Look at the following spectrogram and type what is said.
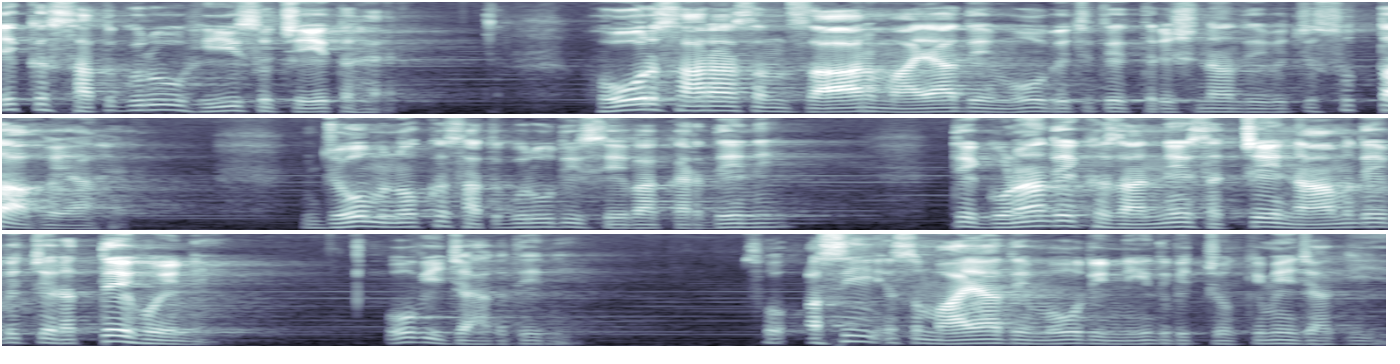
ਇੱਕ ਸਤਿਗੁਰੂ ਹੀ ਸੁਚੇਤ ਹੈ। ਹੋਰ ਸਾਰਾ ਸੰਸਾਰ ਮਾਇਆ ਦੇ ਮੋਹ ਵਿੱਚ ਤੇ ਤ੍ਰਿਸ਼ਨਾ ਦੇ ਵਿੱਚ ਸੁੱਤਾ ਹੋਇਆ ਹੈ। ਜੋ ਮਨੁੱਖ ਸਤਿਗੁਰੂ ਦੀ ਸੇਵਾ ਕਰਦੇ ਨੇ ਤੇ ਗੁਣਾਂ ਦੇ ਖਜ਼ਾਨੇ ਸੱਚੇ ਨਾਮ ਦੇ ਵਿੱਚ ਰੱਤੇ ਹੋਏ ਨੇ, ਉਹ ਵੀ ਜਾਗਦੇ ਨੇ। ਸੋ ਅਸੀਂ ਇਸ ਮਾਇਆ ਦੇ ਮੋਹ ਦੀ ਨੀਂਦ ਵਿੱਚੋਂ ਕਿਵੇਂ ਜਾਗੀਏ?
